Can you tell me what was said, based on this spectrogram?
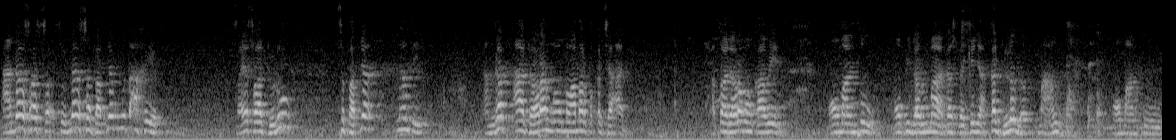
Sholat sunnah sebabnya mutakhir. Saya sholat dulu, sebabnya nanti. Anggap ada orang mau melamar pekerjaan. Atau ada orang mau kawin mau mantu, mau pindah rumah dan sebagainya. Kan belum loh, mau. Mau mantu,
